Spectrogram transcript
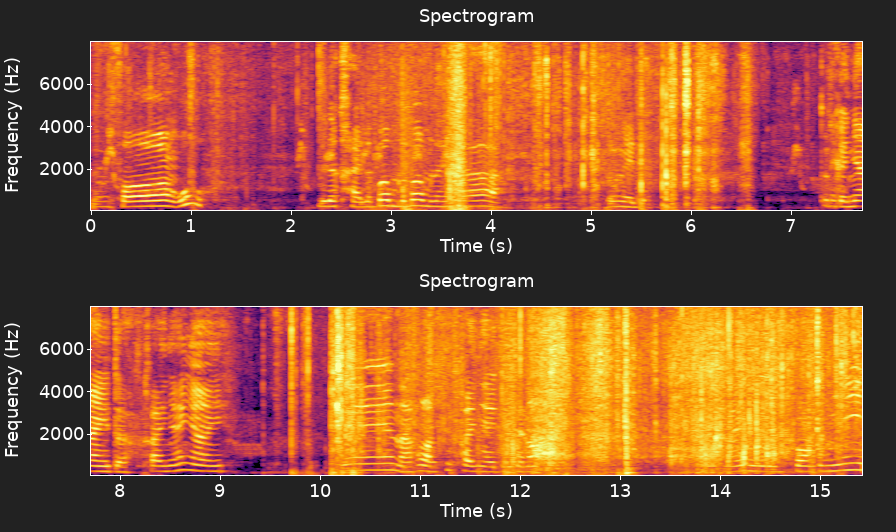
หนึ่ง ฟองอู้มีต่ไข่ระเบิมระเบิมเลยค่ะตรงนี้เด็ตรงนี้ก็ใหญ่จ้ะไข่ใหญ่ใหญ่แม่หนาหอนคือไข่ใหญ่ดีจ้ะเนาะไหนมีฟองตรงนี้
